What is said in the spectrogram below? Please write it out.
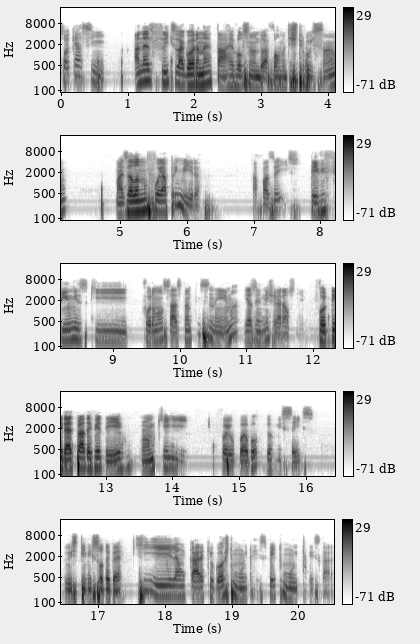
Só que assim, a Netflix agora, né, tá revolucionando a forma de distribuição, mas ela não foi a primeira a fazer isso. Teve filmes que foram lançados tanto em cinema, e às vezes nem chegaram ao cinema. Foram direto pra DVD, um que foi o Bubble, 2006, do Steven Soderbergh, que ele é um cara que eu gosto muito, respeito muito esse cara.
